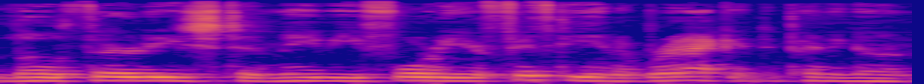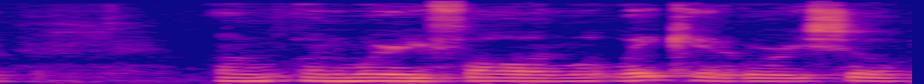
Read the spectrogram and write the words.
low 30s to maybe 40 or 50 in a bracket, depending on on, on where you fall and what weight category. So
